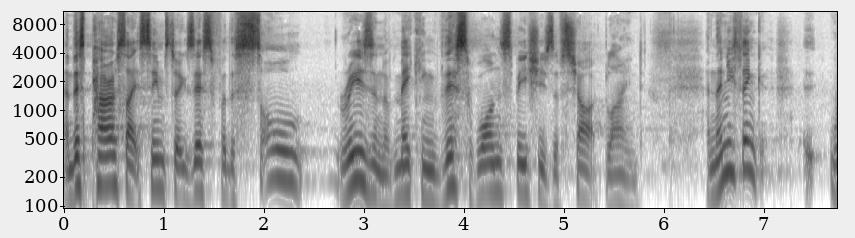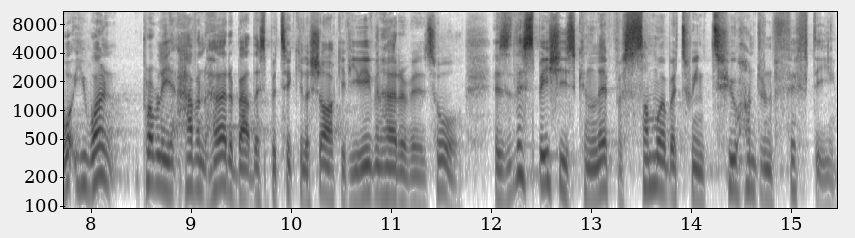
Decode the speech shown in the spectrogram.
And this parasite seems to exist for the sole reason of making this one species of shark blind. And then you think, what you won't probably haven't heard about this particular shark, if you've even heard of it at all, is this species can live for somewhere between 250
